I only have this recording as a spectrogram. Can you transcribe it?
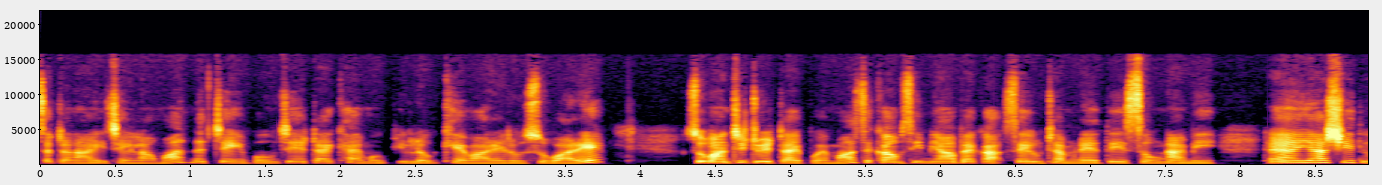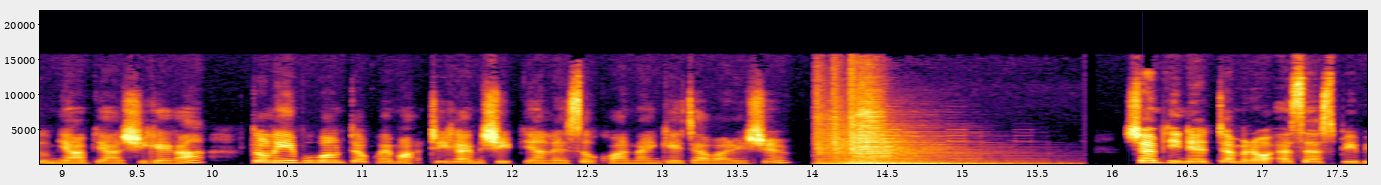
17နာရီအချိန်လောက်မှာနှစ်ကြိမ်ပုံကျဲတိုက်ခိုက်မှုပြုလုပ်ခဲ့ပါတယ်လို့ဆိုပါတယ်။ ဆိုပန်ထိတွေ့တိုက်ပွဲမှာစစ်ကောင်စီများဘက်က10ဦးထပ်မံသေဆုံးနိုင်ပြီးဒဏ်ရာရရှိသူအများပြားရှိခဲ့ကတော်လေးပူပေါင်းတပ်ဖွဲ့မှအထိကိမရှိပြန်လည်ဆုတ်ခွာနိုင်ခဲ့ကြပါတယ်ရှင်။ရှမ်းပြည်နယ်တပ်မတော် SSPB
